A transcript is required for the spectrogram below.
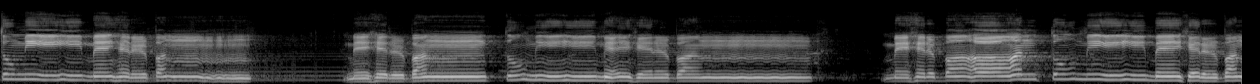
তুমি মেহেরবান মেহেরবান, তুমি মেহেরবান। মেহেরবান, তুমি মেহেরবান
